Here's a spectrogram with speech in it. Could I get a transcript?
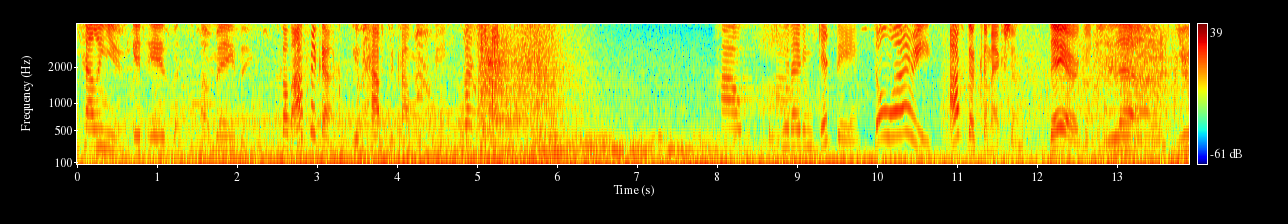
telling you, it is amazing. South Africa, you have to come with me. But how would I even get there? Don't worry, I've got connections. They're gonna love you.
